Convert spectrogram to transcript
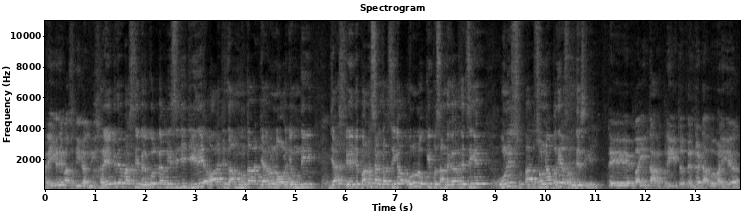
ਹਰੇਕ ਦੇ ਵੱਸ ਦੀ ਗੱਲ ਨਹੀਂ। ਹਰੇਕ ਦੇ ਵੱਸ ਦੀ ਬਿਲਕੁਲ ਗੱਲ ਨਹੀਂ ਸੀ ਜੀ। ਜਿਹਦੀ ਆਵਾਜ਼ 'ਚ ਦਮ ਹੁੰਦਾ ਜਾਂ ਉਹਨੂੰ ਨੌਲੇਜ ਹੁੰਦੀ ਜਾਂ ਸਟੇਜ ਬਣ ਸਕਦਾ ਸੀਗਾ ਉਹਨੂੰ ਲੋਕੀ ਪਸੰਦ ਕਰਦੇ ਸੀਗੇ। ਉਹਨੇ ਸੁਣਨਾ ਵਧੀਆ ਸਮਝਦੇ ਸੀਗੇ ਜੀ। ਤੇ ਬਾਈ ਧਰਮਪ੍ਰੀਤ ਪਿੰਦਰ ਡੱਬ ਵਾਲੀ ਆ।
